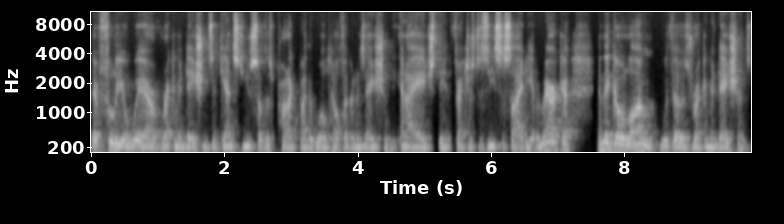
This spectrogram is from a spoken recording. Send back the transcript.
they're fully aware of recommendations against use of this product by the World Health Organization, the NIH, the Infectious Disease Society of America, and they go along with those recommendations.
